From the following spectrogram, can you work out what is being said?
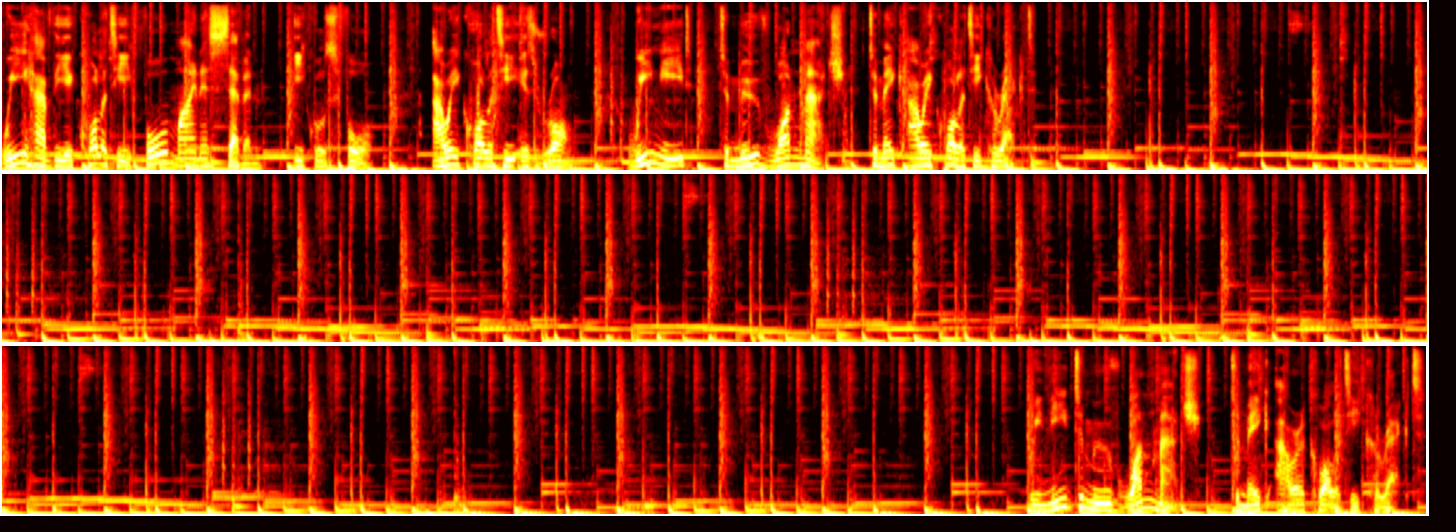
We have the equality 4 minus 7 equals 4. Our equality is wrong. We need to move one match to make our equality correct. We need to move one match to make our equality correct.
